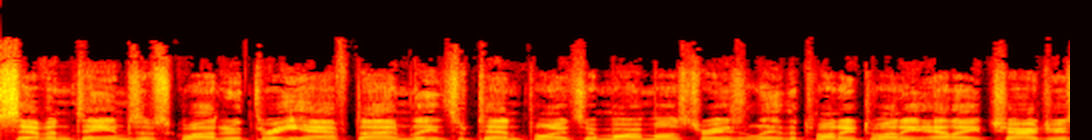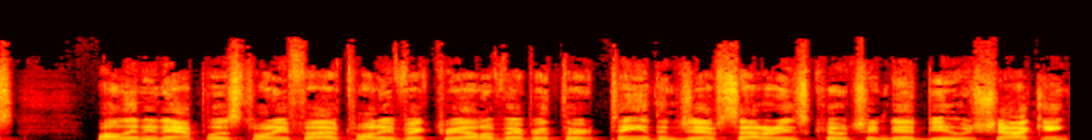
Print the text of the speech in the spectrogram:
Seven teams have squandered three halftime leads of 10 points or more, most recently the 2020 LA Chargers, while Indianapolis' 25 20 victory on November 13th and Jeff Saturday's coaching debut was shocking.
